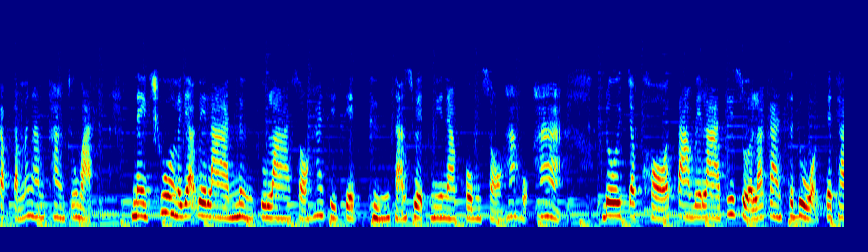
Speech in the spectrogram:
กับสำนักงานคลังจังหวัด ในช่วงระยะเวลา 1 ตุลา 2547 ถึง 31 มีนาคม 2565 โดยจะขอตามเวลาที่ส่วนราชการสะดวกจะใช้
